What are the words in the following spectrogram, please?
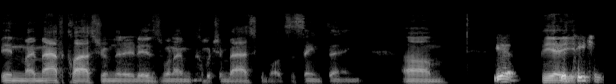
in my math classroom than it is when I'm coaching basketball. It's the same thing. Um, yeah, yeah, it's teaching.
